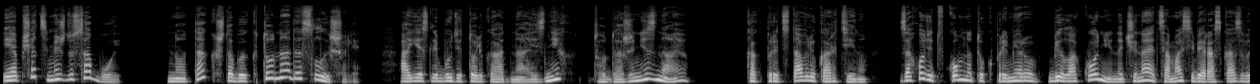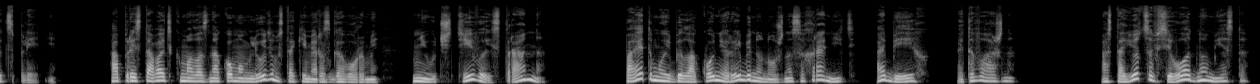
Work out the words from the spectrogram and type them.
и общаться между собой, но так, чтобы кто надо слышали. А если будет только одна из них, то даже не знаю. Как представлю картину. Заходит в комнату, к примеру, белоконь и начинает сама себе рассказывать сплетни. А приставать к малознакомым людям с такими разговорами неучтиво и странно. Поэтому и Белоконе Рыбину нужно сохранить. Обеих. Это важно. Остается всего одно место.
